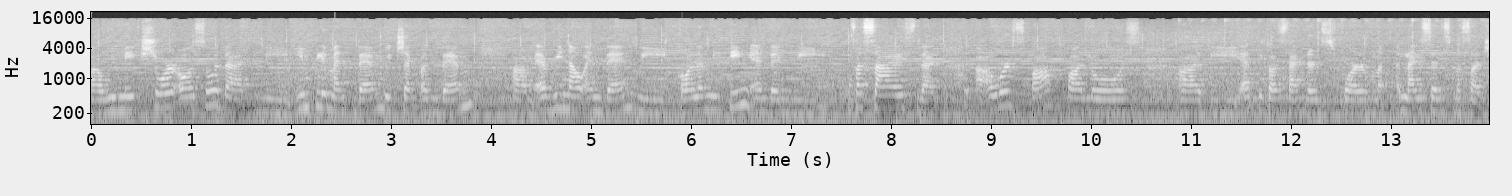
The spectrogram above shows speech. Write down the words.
uh, we make sure also that we implement them, we check on them. Um, every now and then we call a meeting and then we emphasize that our spa follows uh, the ethical standards for ma licensed massage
